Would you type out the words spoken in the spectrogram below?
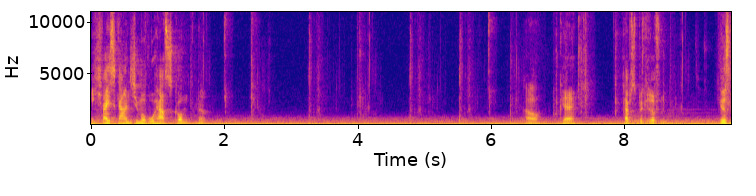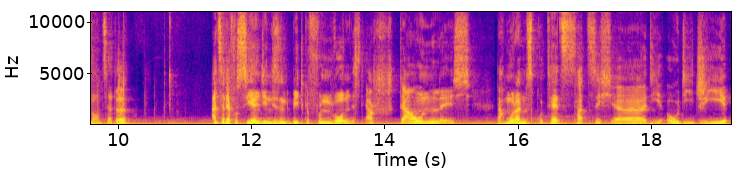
Ich weiß gar nicht immer, woher es kommt, ne? Oh, okay. Ich hab's begriffen. Hier ist noch ein Zettel. Anzahl der Fossilien, die in diesem Gebiet gefunden wurden, ist erstaunlich. Nach Monaten des Protests hat sich äh, die ODG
